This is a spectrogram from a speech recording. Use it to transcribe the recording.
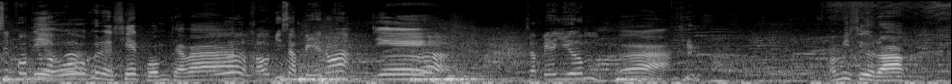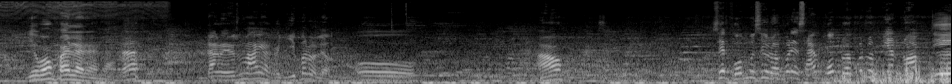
เช็ดผมอยู่เอโอ้คือเด็เส้นผมแต่ว่าเขามีสเปนเนาะเจ สเปรย์ยืมเออมันมีซื้อดอกเดี๋ยวมองไปแล้วนั่นน่ะนะดังเลยทุกร้านอย่างก็ยิ้มมาหมดเลยโอ้เอาเส้นผมมาซื้อหรอกไม่ได้สางผมหรอกมันมาเปลี่ยนหรอกเจ้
